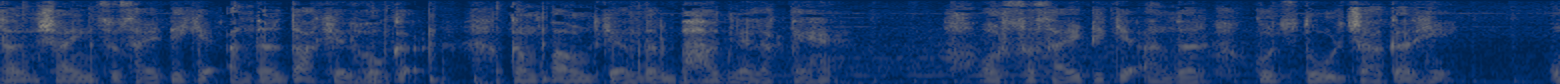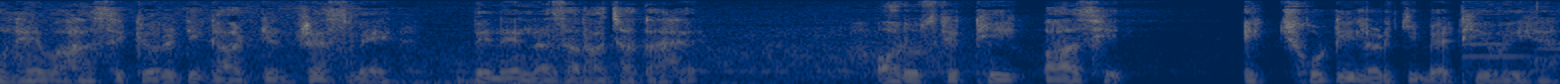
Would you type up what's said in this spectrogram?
सनशाइन सोसाइटी के अंदर दाखिल होकर कंपाउंड के अंदर भागने लगते हैं। और सोसाइटी के अंदर कुछ दूर जाकर ही उन्हें वहाँ सिक्योरिटी गार्ड के ड्रेस में विनय नज़र आ जाता है। और उसके ठीक पास ही एक छोटी लड़की बैठी हुई है।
